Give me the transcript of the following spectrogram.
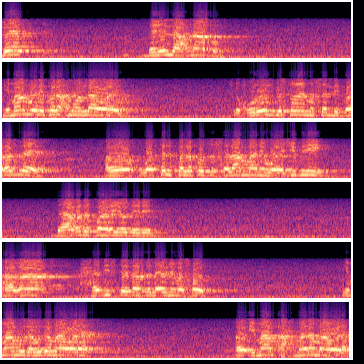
دویم دلیل د احناف امام بن فرحم الله وايي چې خروج به سنن مصلی فرض ده او وتل په لفظ السلام باندې واجب دي داغه د پاره یو دلیل هغه حدیث ته د عبد الله بن مسعود امام داوود امر راوړه او امام احمد امر راوړه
